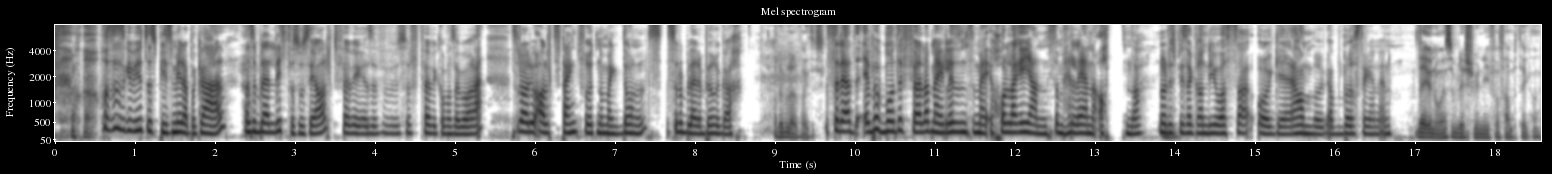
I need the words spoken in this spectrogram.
og så skal vi ut og spise middag på kvelden, og så ble det litt for sosialt før vi, så, så, før vi kom oss av gårde. Så da hadde jo alt stengt foruten McDonald's, så da ble det burger. Ja, det ble det faktisk. Så det at jeg på en måte føler meg sånn som jeg holder igjen som Helene 18, da. Når du spiser Grandiosa og eh, hamburger på bursdagen din. Det er jo noen som blir 29 for femte gang.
